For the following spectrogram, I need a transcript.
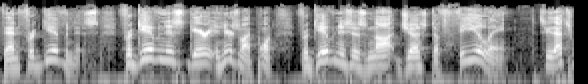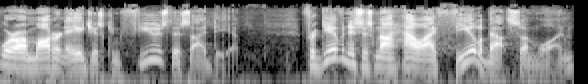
than forgiveness. Forgiveness, Gary, and here's my point forgiveness is not just a feeling. See, that's where our modern age has confused this idea. Forgiveness is not how I feel about someone.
